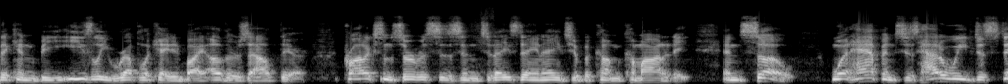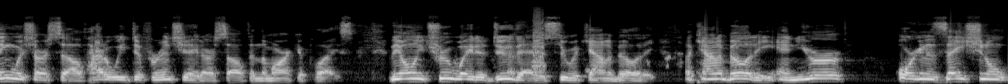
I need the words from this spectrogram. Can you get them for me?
that can be easily replicated by others out there. Products and services in today's day and age have become commodity. And so, what happens is how do we distinguish ourselves? How do we differentiate ourselves in the marketplace? The only true way to do that is through accountability. Accountability and your organizational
